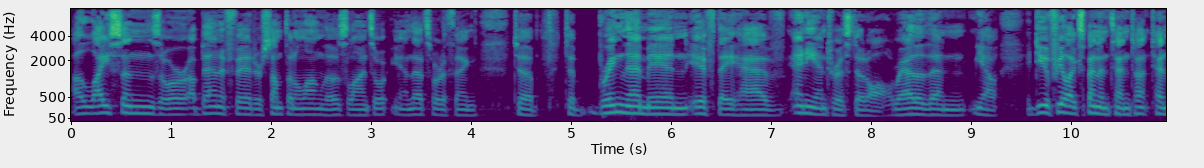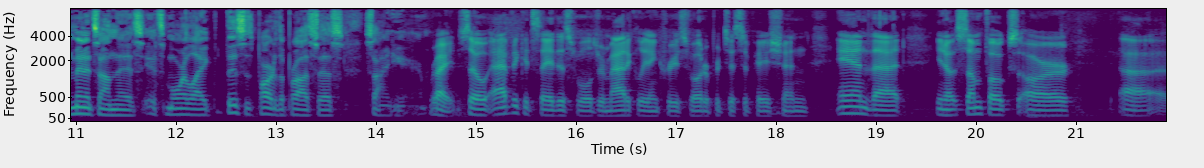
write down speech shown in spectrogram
a license or a benefit or something along those lines, or you know that sort of thing, to to bring them in if they have any interest at all, rather than you know, do you feel like spending 10, 10 minutes on this? It's more like this is part of the process. Sign here. Right. So advocates say this will dramatically increase voter participation, and that you know, some folks are. Uh,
